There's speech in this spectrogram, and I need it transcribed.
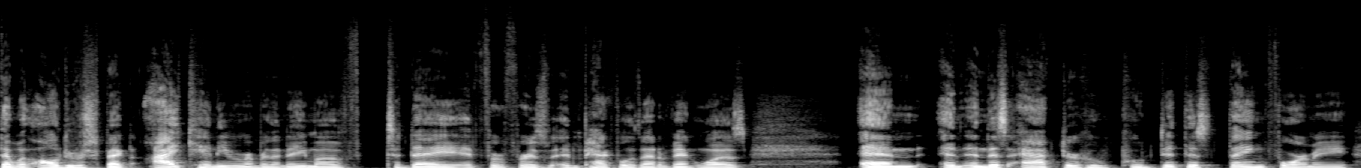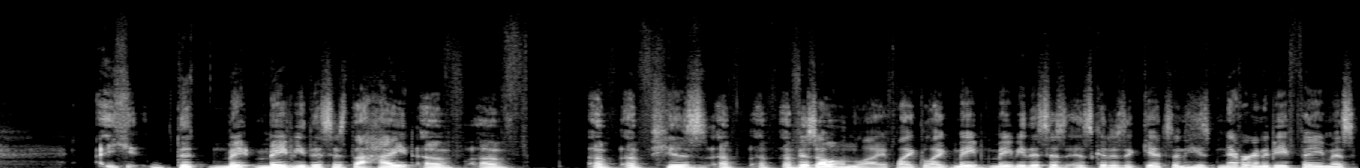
that with all due respect, I can't even remember the name of today for, for as impactful as that event was. And, and, and this actor who, who did this thing for me, he- th- may- maybe this is the height of of of, of his of, of of his own life like like maybe maybe this is as good as it gets and he's never going to be famous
